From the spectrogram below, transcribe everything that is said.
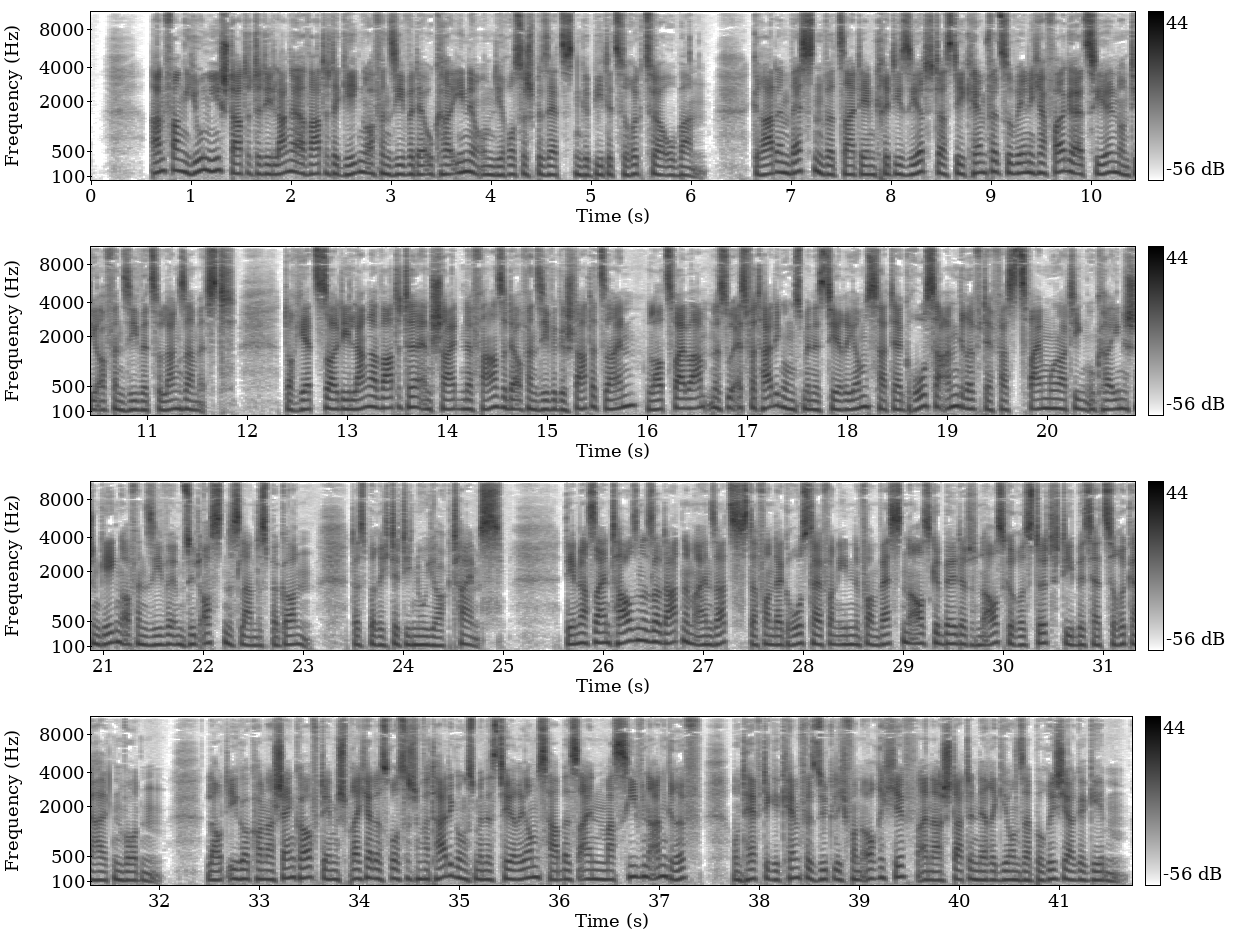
Anfang Juni startete die lange erwartete Gegenoffensive der Ukraine, um die russisch besetzten Gebiete zurückzuerobern. Gerade im Westen wird seitdem kritisiert, dass die Kämpfe zu wenig Erfolge erzielen und die Offensive zu langsam ist. Doch jetzt soll die lang erwartete entscheidende Phase der Offensive gestartet sein. Laut zwei Beamten des US-Verteidigungsministeriums hat der große Angriff der fast zweimonatigen ukrainischen Gegenoffensive im Südosten des Landes begonnen. Das berichtet die New York Times. Demnach seien tausende Soldaten im Einsatz, davon der Großteil von ihnen vom Westen ausgebildet und ausgerüstet, die bisher zurückgehalten wurden. Laut Igor Konaschenkov, dem Sprecher des russischen Verteidigungsministeriums, habe es einen massiven Angriff und heftige Kämpfe südlich von Orichiv, einer Stadt in der Region Saporizhia, gegeben.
